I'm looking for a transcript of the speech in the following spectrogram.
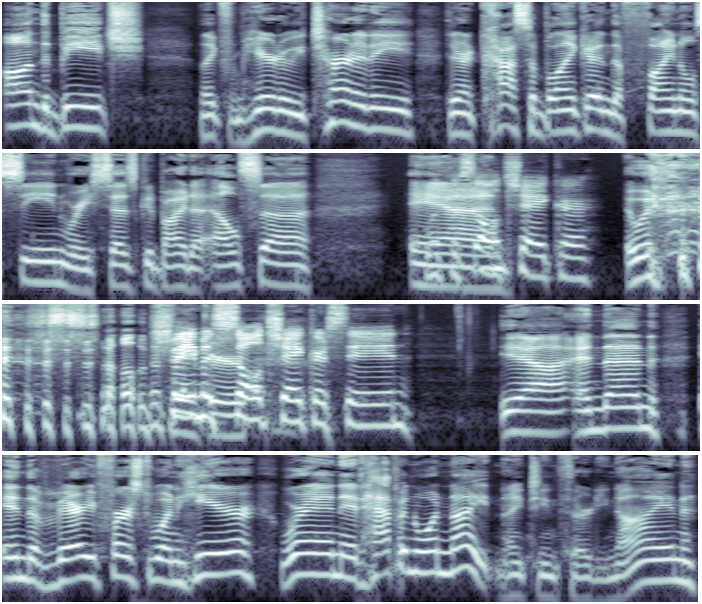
on the beach like from here to eternity. They're in Casablanca in the final scene where he says goodbye to Elsa. With the salt shaker. with salt The famous salt shaker scene. Yeah, and then in the very first one here, we're in It Happened One Night, 1939.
